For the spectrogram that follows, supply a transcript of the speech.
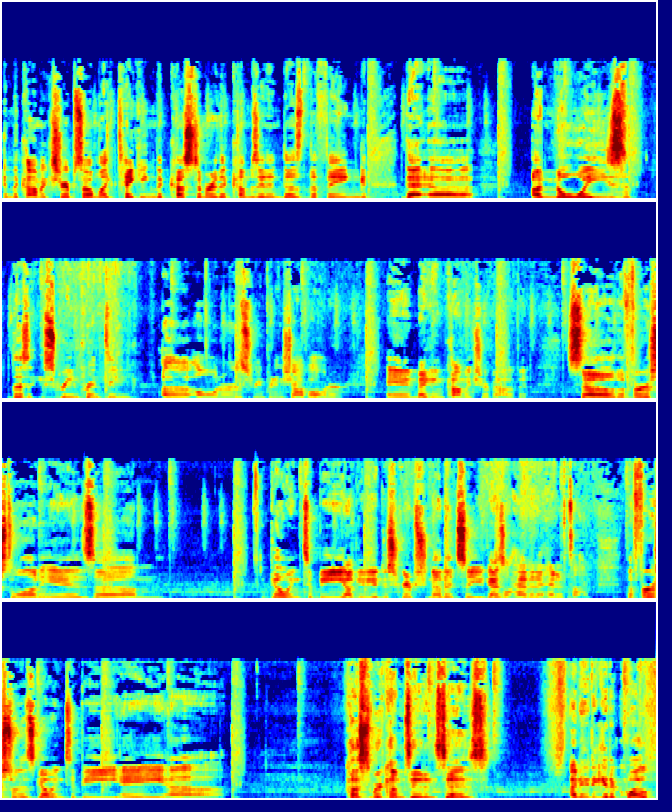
in the comic strip. So I'm like taking the customer that comes in and does the thing that uh, annoys the screen printing uh, owner, the screen printing shop owner, and making a comic strip out of it. So the first one is um, going to be, I'll give you a description of it so you guys will have it ahead of time. The first one is going to be a uh, customer comes in and says, I need to get a quote.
